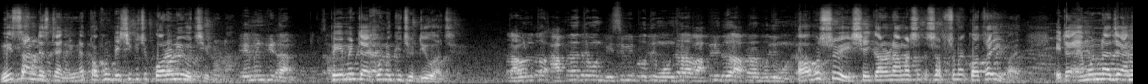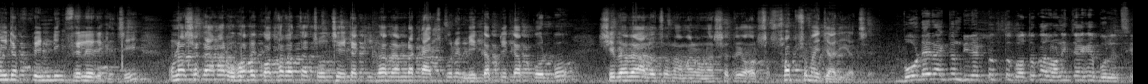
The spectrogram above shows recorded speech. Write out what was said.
মিসআন্ডারস্ট্যান্ডিং না তখন বেশি কিছু করণীয় ছিল না। পেমেন্ট এখনও কিছু ডিউ আছে। তাহলে তো আপনার যেমন বিসিবির প্রতি মন খারাপ আপনি তো আপনার প্রতি মন অবশ্যই সেই কারণে আমার সাথে সবসময় কথাই হয়। এটা এমন না যে আমি এটা পেন্ডিং ফেলে রেখেছি। ওনার সাথে আমার ওভাবে কথাবার্তা চলছে এটা কীভাবে আমরা কাজ করে মেকআপ টেকআপ করব সেভাবে আলোচনা আমার ওনার সাথে সবসময় জারি আছে। বোর্ডের একজন ডিরেক্টর তো গতকাল অনেক জায়গায় বলেছে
